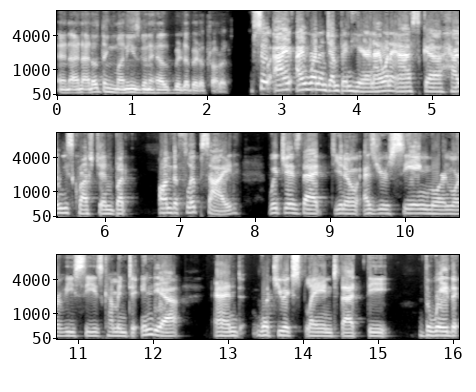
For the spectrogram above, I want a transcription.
And and i don't think money is going to help build a better product. So i i want to jump in here and i want to ask uh, harry's question but on the flip side which is that you know as you're seeing more and more vcs come into india and what you explained that the the way the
